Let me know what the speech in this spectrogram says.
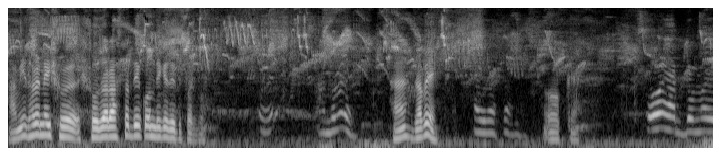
আমি ধরেন এই সোজা রাস্তা দিয়ে কোন দিকে যেতে পারব? হ্যাঁ যাবে? ওকে। ও একদম ওই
